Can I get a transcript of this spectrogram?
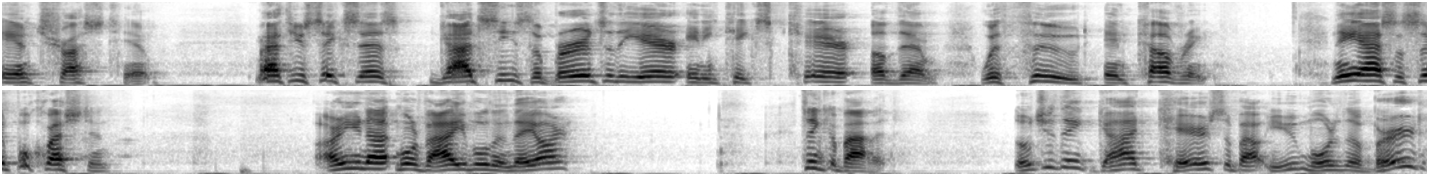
and trust Him. Matthew 6 says, God sees the birds of the air and he takes care of them with food and covering. And he asks a simple question Are you not more valuable than they are? Think about it. Don't you think God cares about you more than a bird?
